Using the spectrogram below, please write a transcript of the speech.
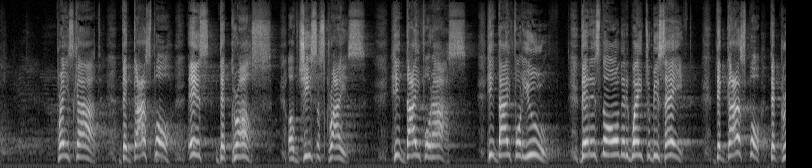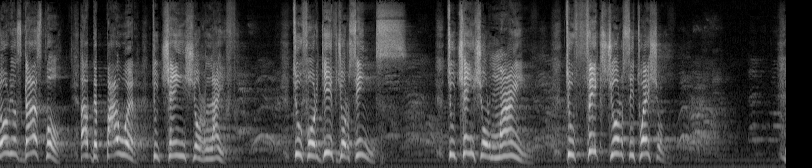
Praise God. The gospel is the cross of Jesus Christ. He died for us. He died for you. There is no other way to be saved. The gospel, the glorious gospel, have the power to change your life, to forgive your sins, to change your mind, to fix your situation.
